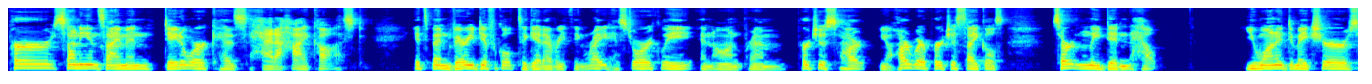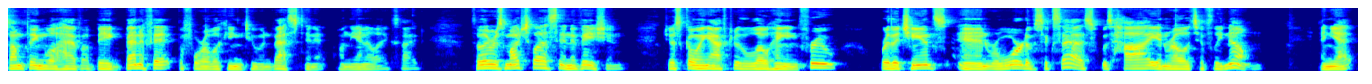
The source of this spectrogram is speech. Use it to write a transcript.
Per Sunny and Simon, data work has had a high cost. It's been very difficult to get everything right historically, and on-prem purchase hard, you know, hardware purchase cycles certainly didn't help. You wanted to make sure something will have a big benefit before looking to invest in it on the analytics side. So there was much less innovation, just going after the low-hanging fruit where the chance and reward of success was high and relatively known, and yet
